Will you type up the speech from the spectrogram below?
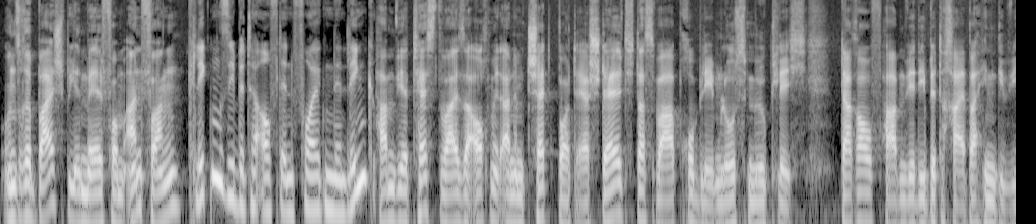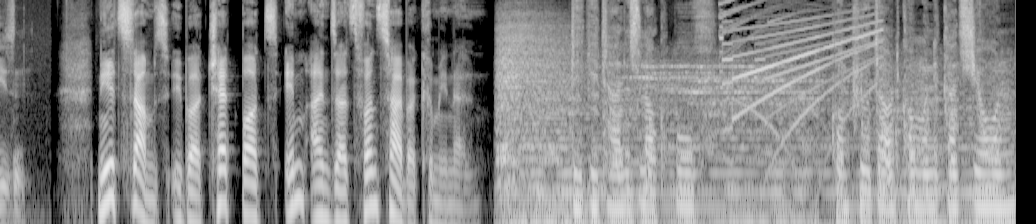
unsere Beispielmail vom Anfang, klicken Sie bitte auf den folgenden Link, haben wir testweise auch mit einem Chatbot erstellt. Das war problemlos möglich. Darauf haben wir die Betreiber hingewiesen. Nils Dams über Chatbots im Einsatz von Cyberkriminellen. Digitales Logbuch. Computer und Kommunikation.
